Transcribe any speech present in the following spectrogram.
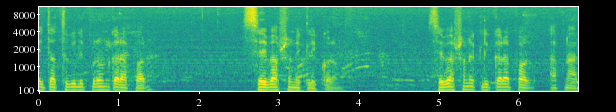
এই তথ্যগুলি পূরণ করার পর সেভ অপশনে ক্লিক করুন। সেভ অপশনে ক্লিক করার পর আপনার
